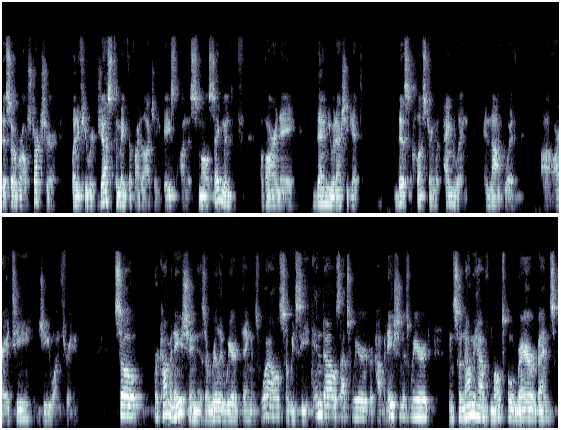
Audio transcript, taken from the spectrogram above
this overall structure. But if you were just to make the phylogeny based on this small segment of RNA, then you would actually get this clustering with pangolin and not with uh, RAT G13. So recombination is a really weird thing as well. So we see indels, that's weird. Recombination is weird. And so now we have multiple rare events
